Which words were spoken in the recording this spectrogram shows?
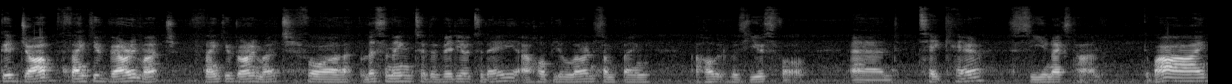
good job. Thank you very much. Thank you very much for listening to the video today. I hope you learned something. I hope it was useful. And take care. See you next time. Goodbye.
